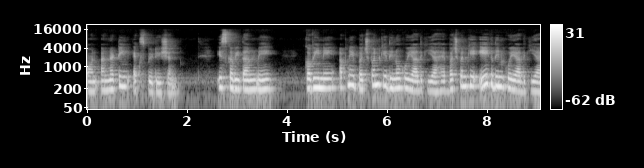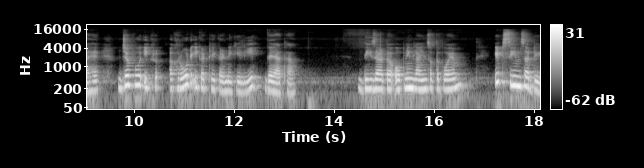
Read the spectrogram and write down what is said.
on a nutting expedition इस कविता में कवि ने अपने बचपन के दिनों को याद किया है, बचपन के एक दिन को याद किया है, जब वो अखरोट इकट्ठे करने के लिए गया था। These are the opening lines of the poem it seems a day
